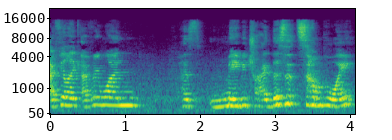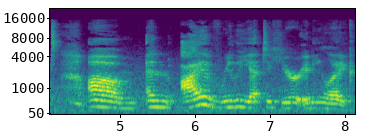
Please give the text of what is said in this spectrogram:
I feel like everyone has maybe tried this at some point. Um, and I have really yet to hear any like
